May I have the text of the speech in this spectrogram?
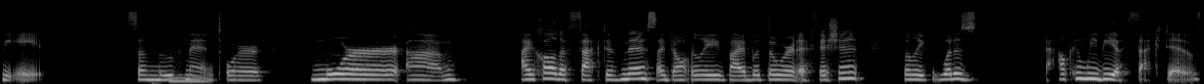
create some mm-hmm. movement mm. or more um, i call it effectiveness. I don't really vibe with the word efficient but like what is how can we be effective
